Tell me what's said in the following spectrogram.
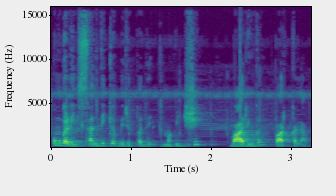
உங்களை சந்திக்கவிருப்பதில் மகிழ்ச்சி. வாருங்கள் பார்க்கலாம்.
